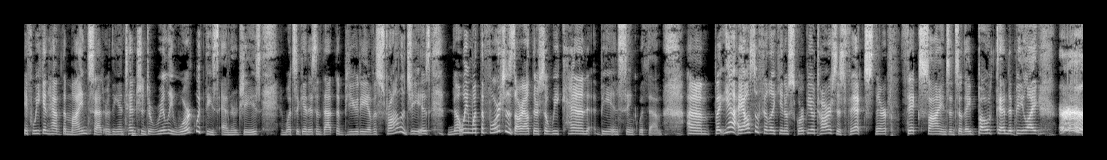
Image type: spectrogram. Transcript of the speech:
if we can have the mindset or the intention to really work with these energies. And once again, isn't that the beauty of astrology is knowing what the forces are out there so we can be in sync with them. Um, but yeah, I also feel like, you know, Scorpio Taurus is fixed. They're fixed signs. And so they both tend to be like, "Urgh,"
